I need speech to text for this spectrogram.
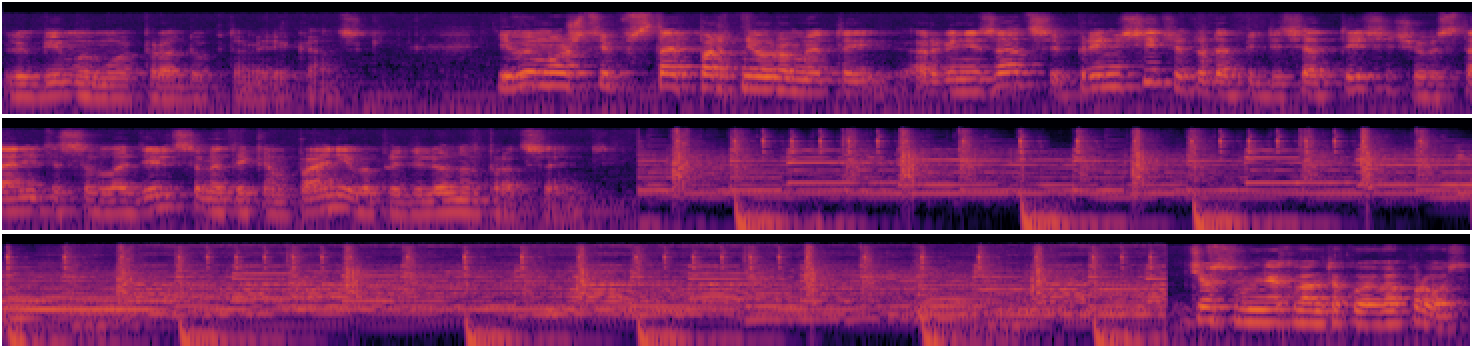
любимый мой продукт американский. И вы можете стать партнером этой организации, принесите туда 50 тысяч, и вы станете совладельцем этой компании в определенном проценте. Чувствую, у меня к вам такой вопрос.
